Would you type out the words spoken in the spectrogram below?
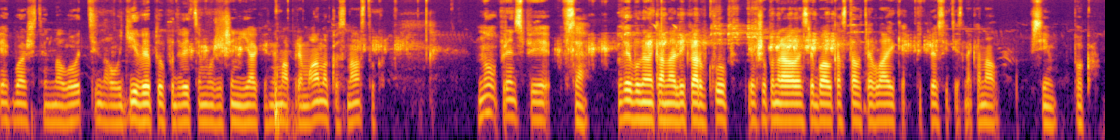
як бачите, на лодці, на воді виплив, подивитися, може, чи ніяких нема приманок, оснасток. Ну, в принципі, все. Ви були на каналі Карп Клуб. Якщо понравилась рибалка, ставте лайки, підписуйтесь на канал. Всім пока.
